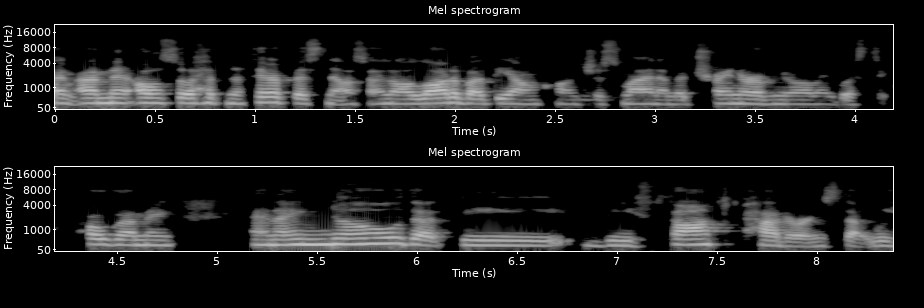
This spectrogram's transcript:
I'm, I'm also a hypnotherapist now so i know a lot about the unconscious mind i'm a trainer of neurolinguistic programming and i know that the the thought patterns that we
